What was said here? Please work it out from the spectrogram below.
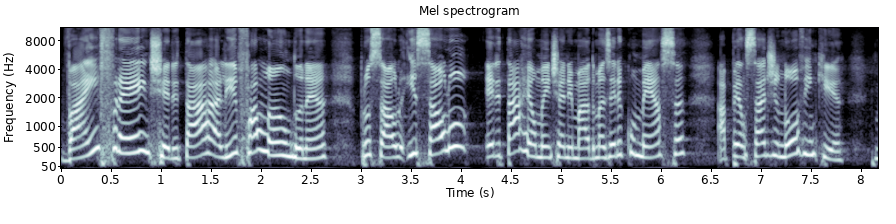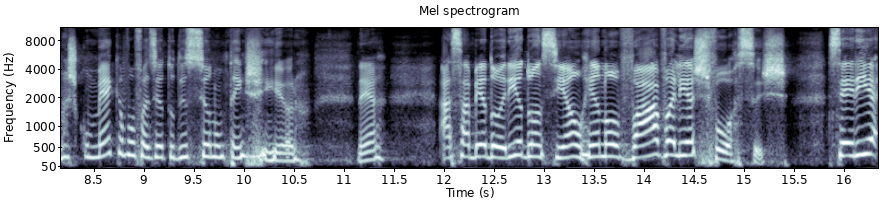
Vai em frente, ele está ali falando, né, para o Saulo. E Saulo, ele está realmente animado, mas ele começa a pensar de novo em quê? Mas como é que eu vou fazer tudo isso se eu não tenho dinheiro, né? A sabedoria do ancião renovava-lhe as forças. Seria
